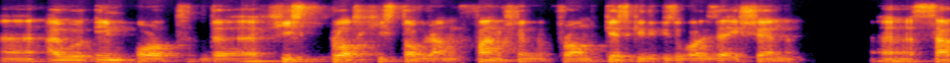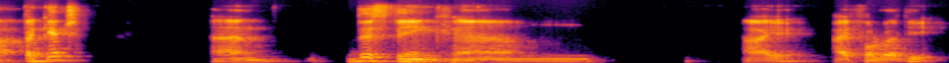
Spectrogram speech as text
Uh, I will import the hist plot histogram function from Qiskit visualization uh, sub package. And this thing um, I, I've already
